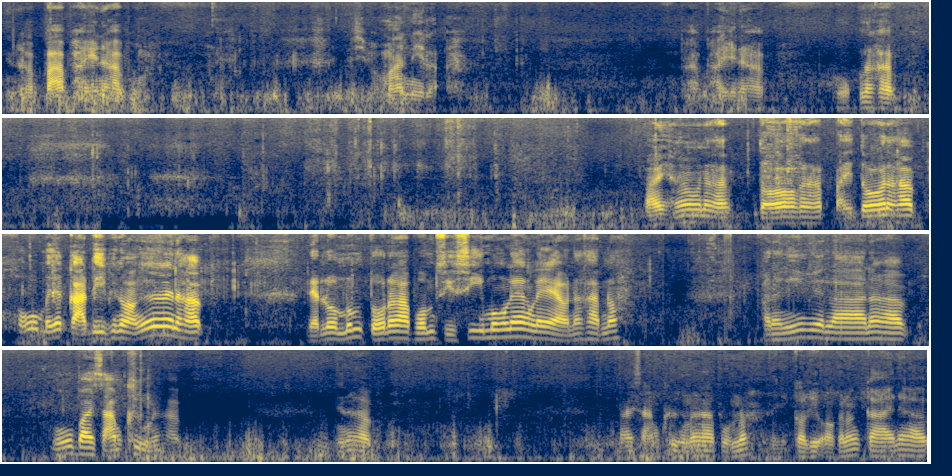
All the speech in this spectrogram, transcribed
นี่นะครับปลาไพนะครับผมประมาณนี้แหละปลาไพนะครับหกนะครับไปเฮ้านะครับ ต่อนะครับ ไปต่อนะครับ โอ้ บรรยากาศดีพี่น้องเอ้ยนะครับ แดดลมลุ่มตัวนะครับ ผมสีสี่โมงแรงแล้วนะครับเนาะขณะนี้เวลานะครับโอ้บ่ายสามครึ่งนะครับนี่นะครับบ่ายสามครึ่งนะครับ ผมเนาะเกาหลีออกกำลังกายนะครับ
